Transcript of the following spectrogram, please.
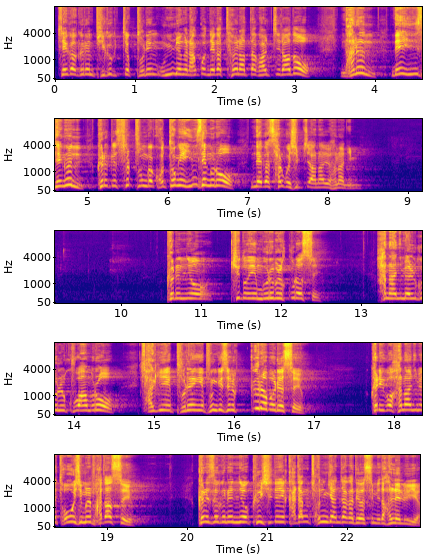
제가 그런 비극적 불행 운명을 안고 내가 태어났다고 할지라도 나는 내 인생은 그렇게 슬픔과 고통의 인생으로 내가 살고 싶지 않아요, 하나님. 그는요, 기도에 무릎을 꿇었어요. 하나님의 얼굴을 구함으로 자기의 불행의 분깃을 끌어버렸어요. 그리고 하나님의 도우심을 받았어요. 그래서 그는요, 그 시대의 가장 존귀한 자가 되었습니다. 할렐루야.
